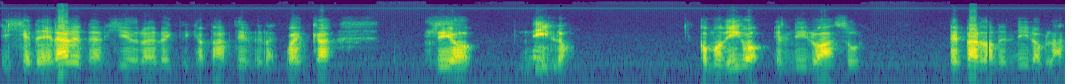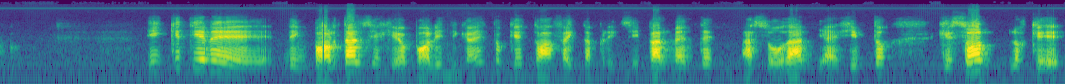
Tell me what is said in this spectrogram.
y generar energía hidroeléctrica a partir de la cuenca río Nilo. Como digo, el Nilo azul. Eh, perdón, el Nilo blanco. ¿Y qué tiene de importancia geopolítica esto? Que esto afecta principalmente a Sudán y a Egipto, que son los que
